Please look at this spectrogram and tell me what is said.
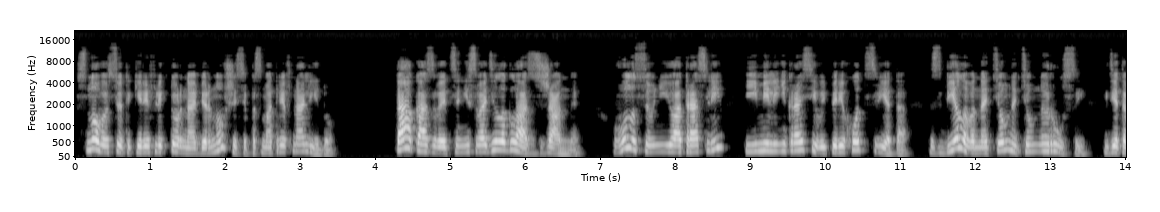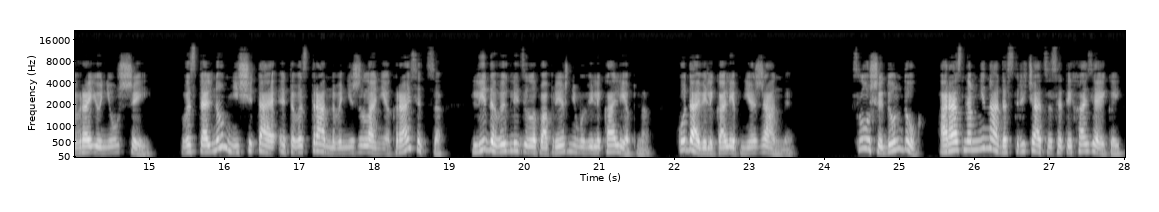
снова все-таки рефлекторно обернувшись и посмотрев на Лиду. Та, оказывается, не сводила глаз с Жанны. Волосы у нее отросли и имели некрасивый переход цвета с белого на темно-темно-русый, где-то в районе ушей. В остальном, не считая этого странного нежелания краситься, Лида выглядела по-прежнему великолепно. Куда великолепнее Жанны. «Слушай, Дундук, а раз нам не надо встречаться с этой хозяйкой,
